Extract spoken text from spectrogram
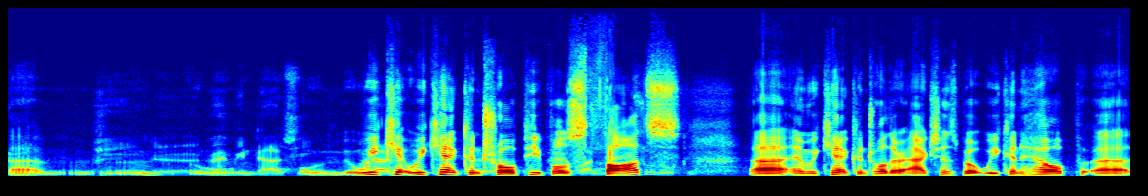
Uh, we can't we can't control people's thoughts. Uh, and we can't control their actions, but we can help uh,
